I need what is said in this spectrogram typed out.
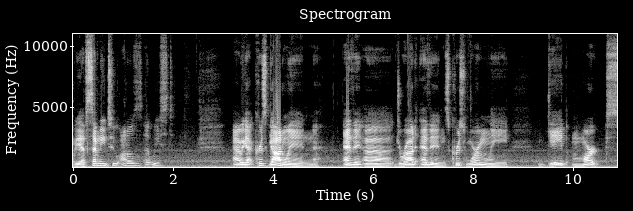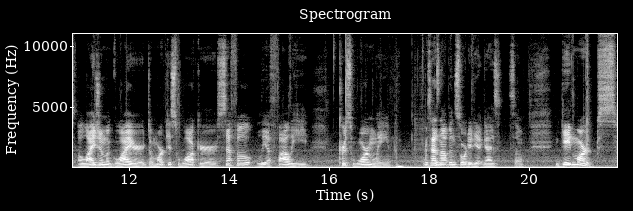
we have 72 autos at least. All right, we got Chris Godwin, Evan, uh, Jerod Evans, Chris Wormley, Gabe Marks, Elijah McGuire, Demarcus Walker, Sefo Liufau, Chris Wormley. This has not been sorted yet, guys. So, Gabe Marks,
